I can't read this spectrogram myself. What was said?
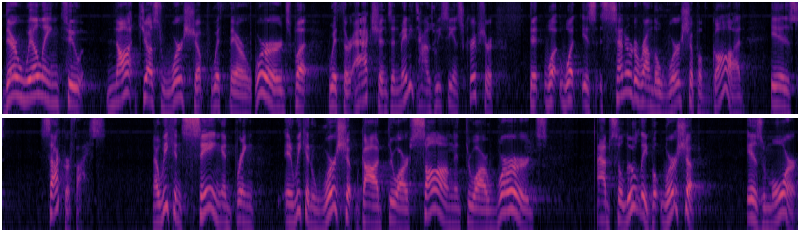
They're willing to not just worship with their words, but with their actions. And many times we see in Scripture that what, what is centered around the worship of God is sacrifice. Now, we can sing and bring and we can worship God through our song and through our words. Absolutely, but worship is more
